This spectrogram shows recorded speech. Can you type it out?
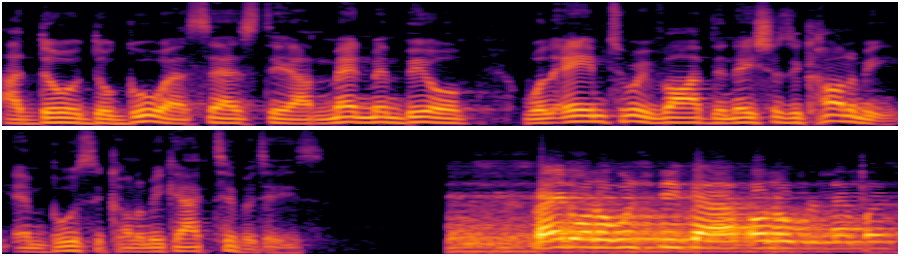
Ado Doguwa, says the amendment bill will aim to revive the nation's economy and boost economic activities. Right Honorable Speaker, Honorable Members,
